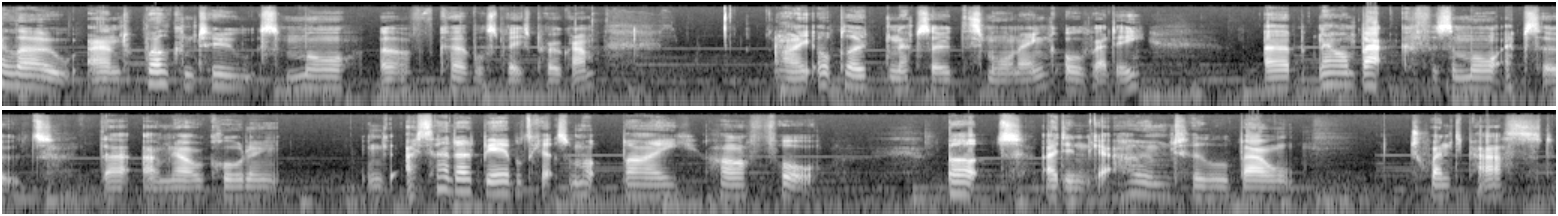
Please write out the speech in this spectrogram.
Hello and welcome to some more of Kerbal Space Program. I uploaded an episode this morning already, uh, but now I'm back for some more episodes that I'm now recording. I said I'd be able to get some up by half four, but I didn't get home till about 20 past,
